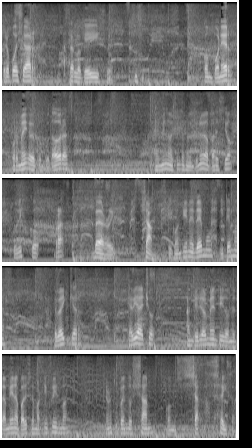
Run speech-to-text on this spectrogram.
pero puede llegar a hacer lo que hizo, componer por medio de computadoras. En 1999 apareció su disco Raspberry Jam, que contiene demos y temas de Baker que había hecho anteriormente y donde también aparece Martin Friedman en un estupendo jam con Jack Jason.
